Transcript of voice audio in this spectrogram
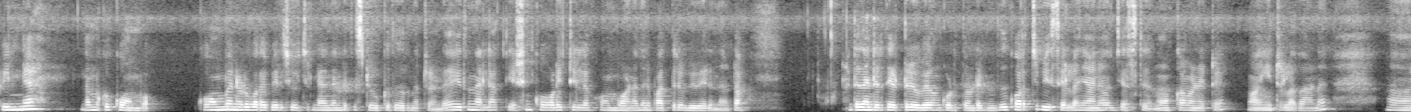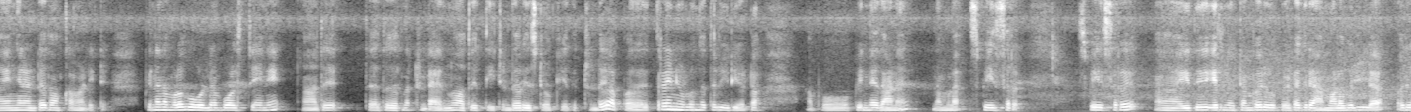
പിന്നെ നമുക്ക് കോംബോ. കോംബോ എന്നോട് കുറേ പേര് ചോദിച്ചിട്ടുണ്ടായിരുന്നു. എന്റെ സ്റ്റോക്ക് തീർന്നിട്ടുണ്ട്. ഇത് നല്ല അത്യാവശ്യം ക്വാളിറ്റി ഉള്ള കോംബോ ആണ്. അതിന് പത്ത് രൂപ വരുന്നത് കേട്ടോ. എന്നിട്ട് എന്റെ അടുത്ത് എട്ട് രൂപയും കൊടുത്തുകൊണ്ടിരുന്നത് കുറച്ച് പീസുള്ള ഞാൻ ജസ്റ്റ് നോക്കാൻ വേണ്ടിയിട്ട് വാങ്ങിയിട്ടുള്ളതാണ്. എങ്ങനെയുണ്ട് നോക്കാൻ വേണ്ടിയിട്ട്. പിന്നെ നമ്മൾ ഗോൾഡൻ ബോൾസ്റ്റേന് അത് തീർന്നിട്ടുണ്ടായിരുന്നു. അത് എത്തിയിട്ടുണ്ട് റീസ്റ്റോക്ക് ചെയ്തിട്ടുണ്ട്. അപ്പോൾ ഇത്ര തന്നെയുള്ളൂ ഇന്നത്തെ വീഡിയോ കേട്ടോ അപ്പോൾ പിന്നെ ഇതാണ് നമ്മളെ സ്പേസർ സ്പേസർ ഇത് ഇരുന്നൂറ്റമ്പത് രൂപയുടെ ഗ്രാം അളവിലുള്ള ഒരു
